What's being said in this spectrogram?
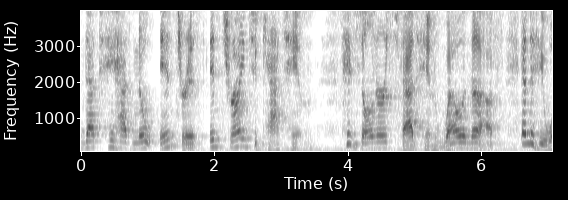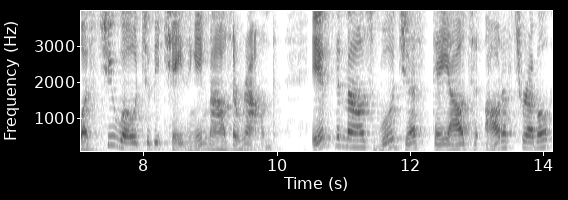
that he had no interest in trying to catch him. His owners fed him well enough, and he was too old to be chasing a mouse around. If the mouse would just stay out, out of trouble,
